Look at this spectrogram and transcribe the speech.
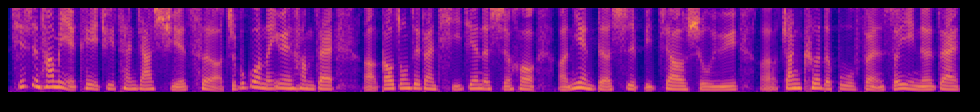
其实他们也可以去参加学测，只不过呢，因为他们在呃高中这段期。期间的时候，呃，念的是比较属于呃专科的部分，所以呢，在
